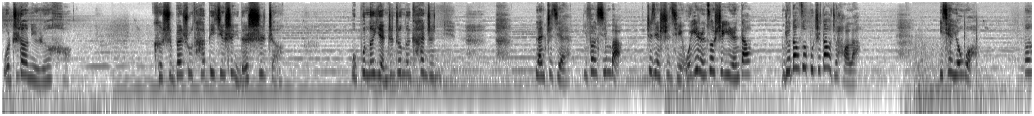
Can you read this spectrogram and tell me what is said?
我知道你人好，可是班叔他毕竟是你的师长。我不能眼睁睁地看着你，兰芝姐，你放心吧，这件事情我一人做事一人当，你就当做不知道就好了，一切有我。嗯，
